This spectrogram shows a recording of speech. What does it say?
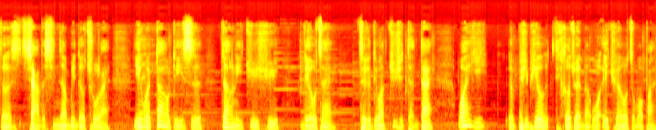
的吓得心脏病都出来，因为到底是让你继续留在这个地方继续等待，万一呃 PPO 核准了，我 HMO 怎么办？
